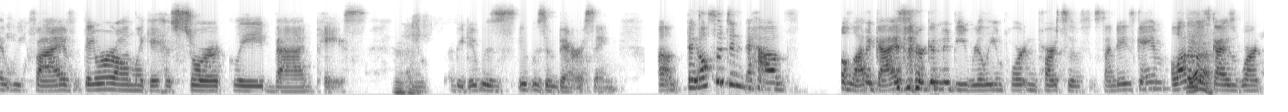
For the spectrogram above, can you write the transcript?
at week five, they were on like a historically bad pace. Mm-hmm. I mean, it was it was embarrassing. Um, they also didn't have a lot of guys that are going to be really important parts of Sunday's game. A lot of yeah. those guys weren't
